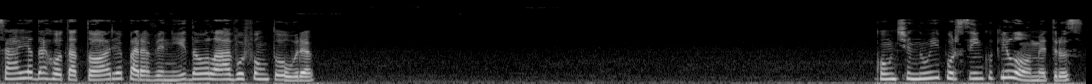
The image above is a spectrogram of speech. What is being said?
Saia da rotatória para a Avenida Olavo Fontoura. Continue por 5 quilômetros.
